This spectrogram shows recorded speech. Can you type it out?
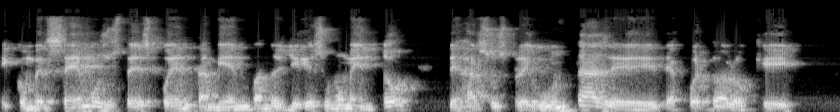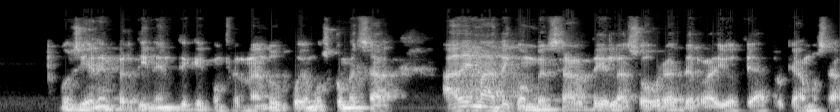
eh, conversemos. Ustedes pueden también, cuando llegue su momento, dejar sus preguntas de, acuerdo a lo que consideren pertinente que con Fernando podemos conversar, además de conversar de las obras de radioteatro que vamos a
